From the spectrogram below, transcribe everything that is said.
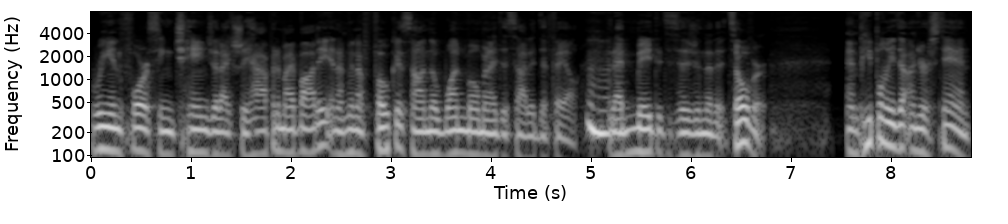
reinforcing change that actually happened in my body, and I'm going to focus on the one moment I decided to fail, mm-hmm. and I made the decision that it's over. And people need to understand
